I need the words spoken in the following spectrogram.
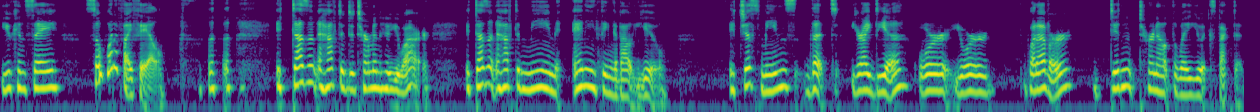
you can say, So, what if I fail? it doesn't have to determine who you are, it doesn't have to mean anything about you. It just means that your idea or your whatever didn't turn out the way you expected.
